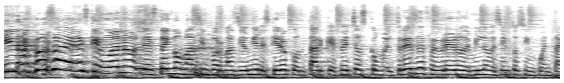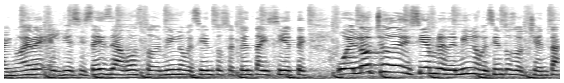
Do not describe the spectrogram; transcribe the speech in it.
Y la cosa es que, bueno, les tengo más información y les quiero contar que fechas como el 3 de febrero de 1959, el 16 de agosto de 1977 o el 8 de diciembre de 1980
